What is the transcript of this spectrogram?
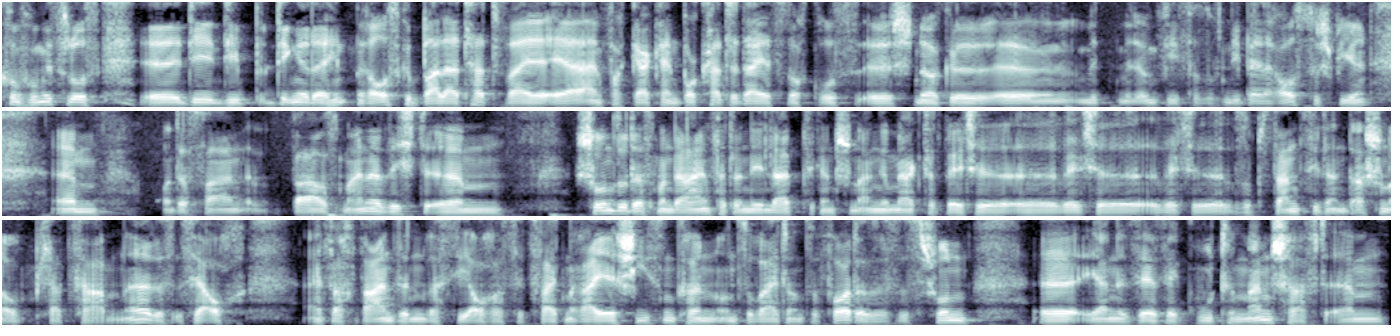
kompromisslos äh, die, die Dinge da hinten rausgeballert hat, weil er einfach gar keinen Bock hatte, da jetzt noch groß äh, Schnörkel äh, mit, mit irgendwie versuchen, die Bälle rauszuspielen. Ähm, und das war, war aus meiner Sicht ähm, schon so, dass man da einfach dann den Leipzigern schon angemerkt hat, welche, äh, welche, welche Substanz sie dann da schon auf dem Platz haben. Ne? Das ist ja auch einfach Wahnsinn, was sie auch aus der zweiten Reihe schießen können und so weiter und so fort. Also das ist schon äh, ja eine sehr, sehr gute Mannschaft. Ähm,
